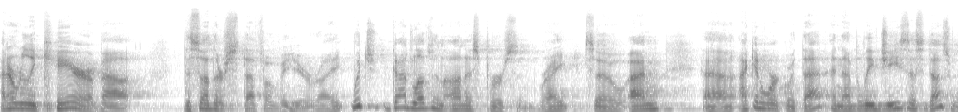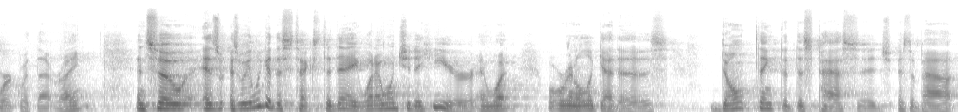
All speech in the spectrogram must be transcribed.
I don't really care about this other stuff over here, right? Which God loves an honest person, right? So I'm, uh, I can work with that, and I believe Jesus does work with that, right? And so as, as we look at this text today, what I want you to hear and what, what we're going to look at is don't think that this passage is about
